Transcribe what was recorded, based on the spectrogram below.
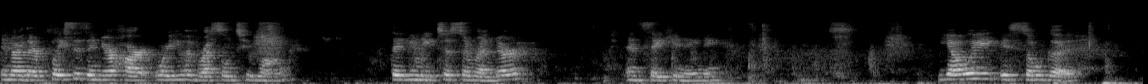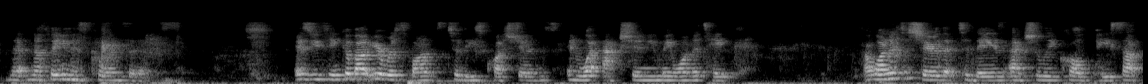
And are there places in your heart where you have wrestled too long that you need to surrender and say Hineni? Yahweh is so good that nothing is coincidence. As you think about your response to these questions and what action you may want to take, I wanted to share that today is actually called Pesach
